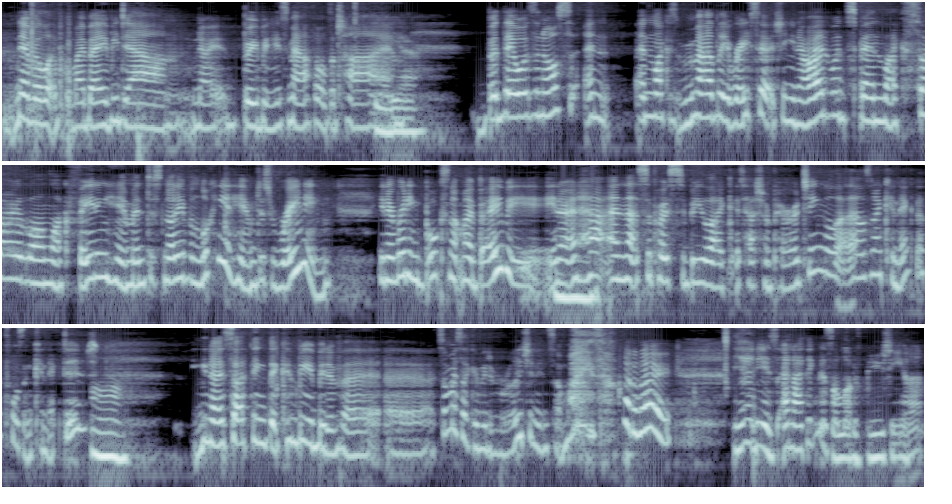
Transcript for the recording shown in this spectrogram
never let put my baby down you know boob in his mouth all the yeah, time yeah. but there was an also and and like madly researching you know i would spend like so long like feeding him and just not even looking at him just reading you know reading books not my baby you know and mm. how and that's supposed to be like attachment parenting. Well that was no connect that wasn't connected. Mm. You know so i think that can be a bit of a, a it's almost like a bit of a religion in some ways. I don't know. Yeah it is. And i think there's a lot of beauty in it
